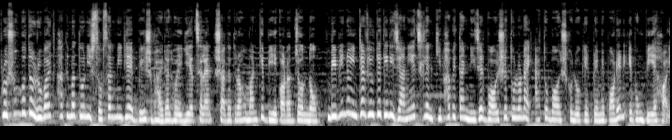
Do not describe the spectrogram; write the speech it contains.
প্রসঙ্গত রুবায়েত ফাতেমা তনি সোশ্যাল মিডিয়ায় বেশ ভাইরাল হয়ে গিয়েছিলেন সাদাত রহমানকে বিয়ে করার জন্য। বিভিন্ন ইন্টারভিউতে তিনি জানিয়েছিলেন কীভাবে তার নিজের বয়সের তুলনায় এত বয়স্ক লোকের প্রেমে পড়েন এবং বিয়ে হয়।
